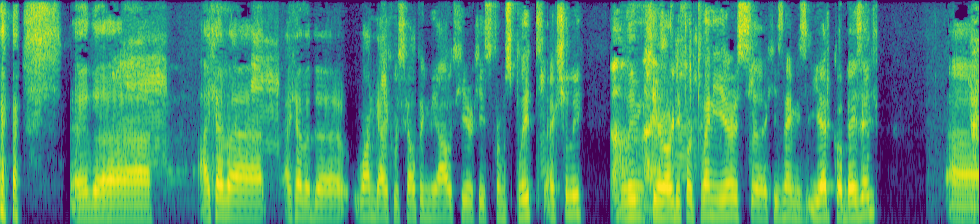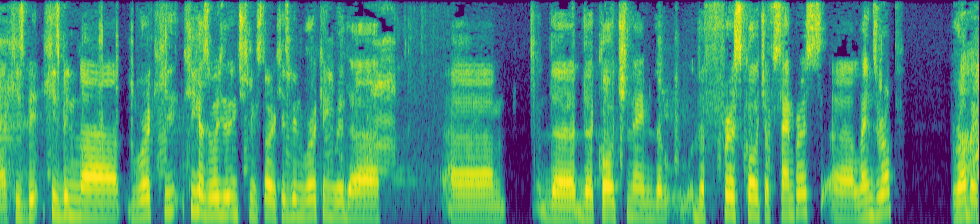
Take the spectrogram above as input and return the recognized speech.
and. Uh, I have a I have a, the one guy who's helping me out here. He's from Split, actually, oh, living nice. here already for 20 years. Uh, his name is Jerko Bezel. Uh, he's been he's been uh, work. He, he has a really interesting story. He's been working with uh, um, the the coach named the the first coach of Sampras, uh, Lansdorp, Robert.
